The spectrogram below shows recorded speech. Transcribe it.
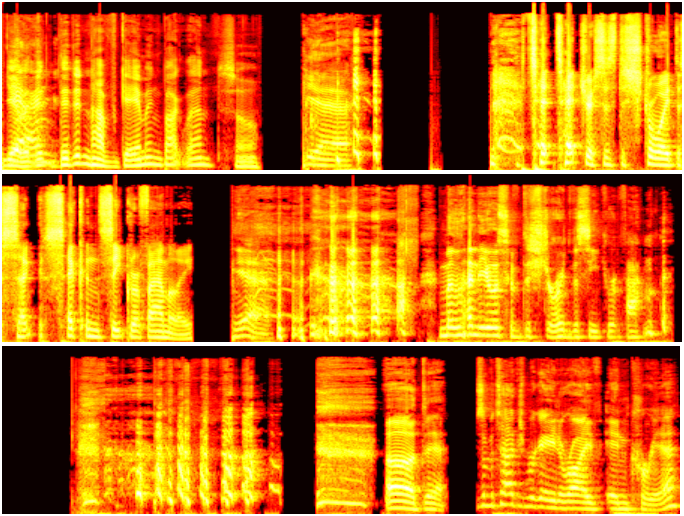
Yeah, Yeah, but and- they, they didn't have gaming back then, so yeah, Te- Tetris has destroyed the sec- second secret family. Yeah. Millennials have destroyed the secret family. oh dear. So the Turkish brigade arrive in Korea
